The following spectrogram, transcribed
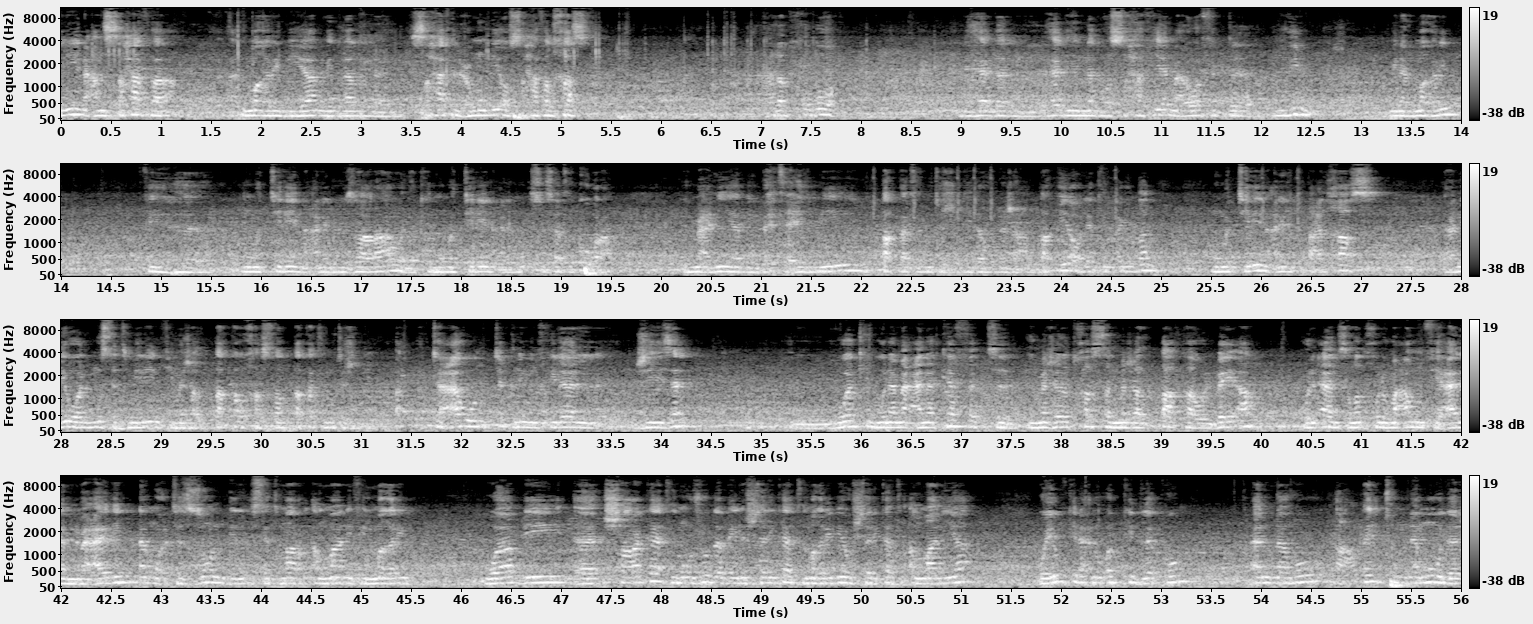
عن الصحافة المغربية مثل الصحافة العمومية والصحافة الخاصة. على الحضور لهذا هذه الندوة الصحفية مع وفد مهم من المغرب. فيه ممثلين عن الوزارة ولكن ممثلين عن المؤسسات الكبرى المعنية بالبحث العلمي بالطاقات المتجددة والنجاعة الطاقية ولكن أيضا ممثلين عن القطاع الخاص. يعني والمستثمرين في مجال الطاقة وخاصة الطاقات المتجددة. التعاون التقني من خلال جيزة يواكبون معنا كافة المجالات خاصة مجال الطاقة والبيئة. والآن سندخل معهم في عالم المعادن. معتزون بالاستثمار الألماني في المغرب وبالشراكات الموجودة بين الشركات المغربية والشركات الألمانية. ويمكن أن أؤكد لكم أنه أعطيتم نموذج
